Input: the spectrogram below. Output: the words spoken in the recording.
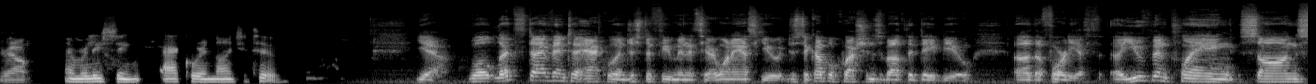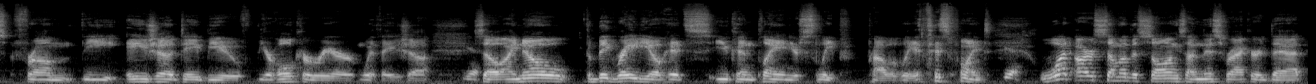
Yeah. And releasing Aqua in 92. Yeah. Well, let's dive into Aqua in just a few minutes here. I want to ask you just a couple questions about the debut, uh, the 40th. Uh, you've been playing songs from the Asia debut your whole career with Asia. Yeah. So I know the big radio hits you can play in your sleep probably at this point. Yeah. What are some of the songs on this record that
